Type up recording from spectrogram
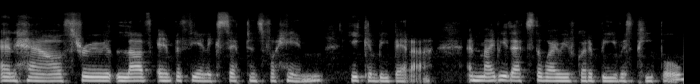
And how through love, empathy, and acceptance for him, he can be better. And maybe that's the way we've got to be with people.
